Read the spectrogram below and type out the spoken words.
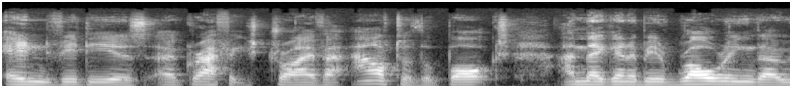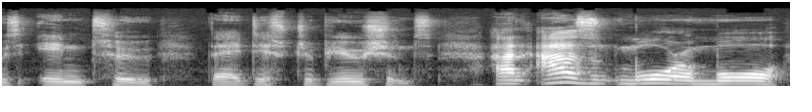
NVIDIA's uh, graphics driver out of the box, and they're going to be rolling those into their distributions. And as more and more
